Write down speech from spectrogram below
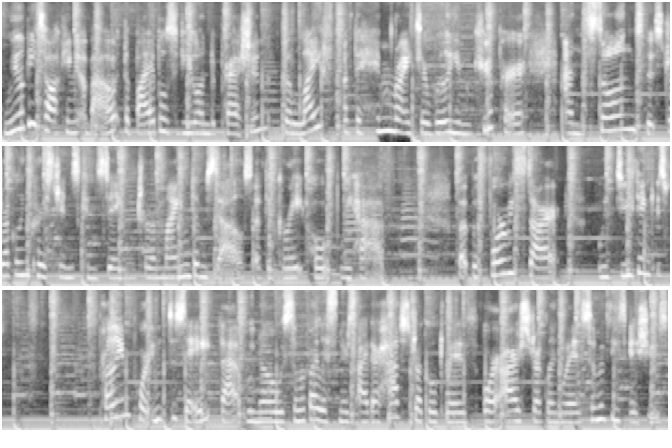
We'll be talking about the Bible's view on depression, the life of the hymn writer William Cowper, and songs that struggling Christians can sing to remind themselves of the great hope we have. But before we start, we do think it's probably important to say that we know some of our listeners either have struggled with or are struggling with some of these issues.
